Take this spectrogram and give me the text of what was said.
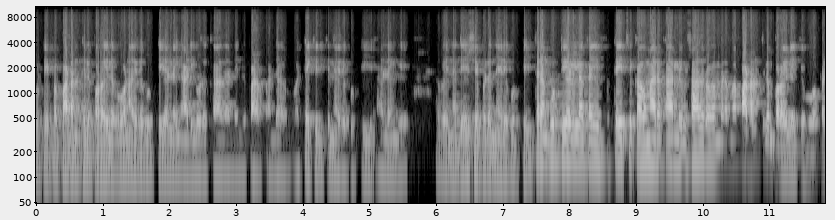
കുട്ടി ഇപ്പൊ പഠനത്തിൽ പുറകിൽ പോണ ഒരു കുട്ടി അല്ലെങ്കിൽ അടി കൊടുക്കാതെ അല്ലെങ്കിൽ ഒറ്റയ്ക്കിരിക്കുന്ന ഒരു കുട്ടി അല്ലെങ്കിൽ പിന്നെ ദേഷ്യപ്പെടുന്ന ഒരു കുട്ടി. ഇത്തരം കുട്ടികളിലൊക്കെ പ്രത്യേകിച്ച് കൗമാരക്കാരിലെ വിഷാദ രോഗം വരുമ്പോൾ പഠനത്തിലും പുറകിലേക്ക് പോകും. അപ്പൊ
